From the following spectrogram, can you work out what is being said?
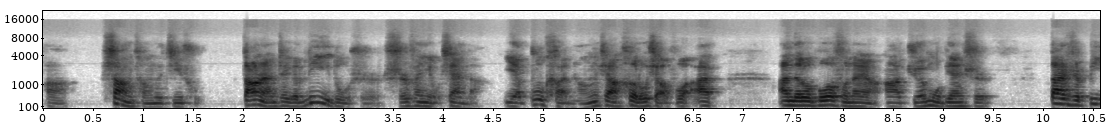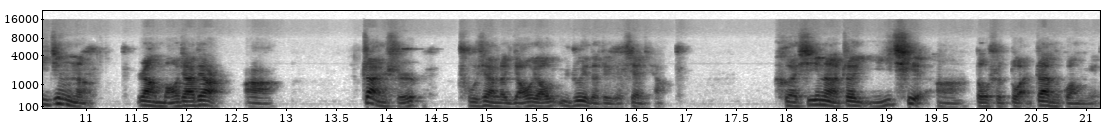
啊上层的基础。当然，这个力度是十分有限的，也不可能像赫鲁晓夫、安安德罗波夫那样啊掘墓鞭尸。但是毕竟呢，让毛家店啊暂时出现了摇摇欲坠的这个现象。可惜呢，这一切啊都是短暂的光明，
